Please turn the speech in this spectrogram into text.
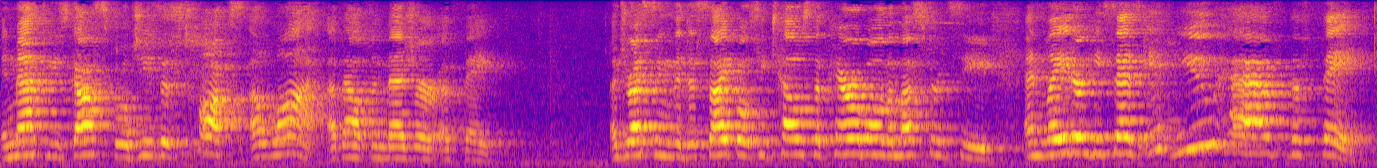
In Matthew's gospel, Jesus talks a lot about the measure of faith. Addressing the disciples, he tells the parable of the mustard seed. And later he says, If you have the faith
